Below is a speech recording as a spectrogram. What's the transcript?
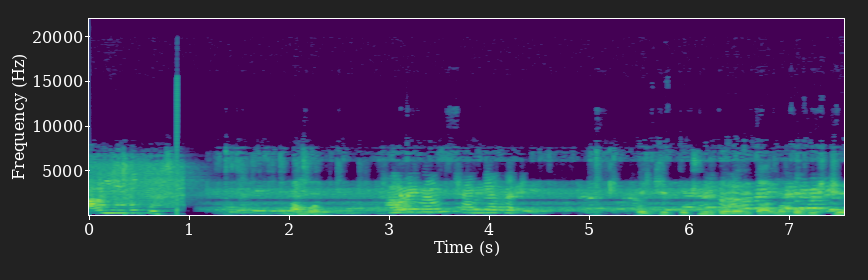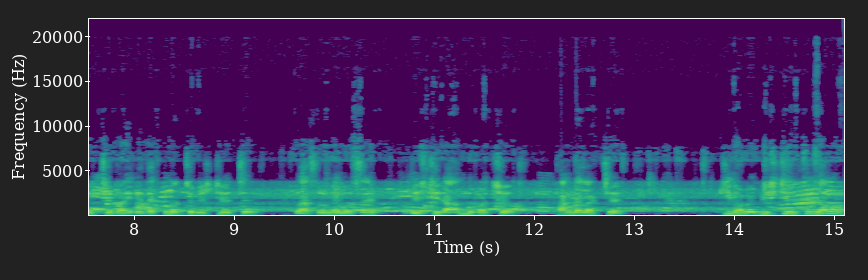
আরাম অনুভব করছে। নাম বল। বলছি, প্রচুর গরম, তার মধ্যে বৃষ্টি হচ্ছে বাইরে। দেখতে পাচ্ছ, বৃষ্টি হচ্ছে ক্লাসরুমে বসে। বৃষ্টির আনন্দ পাচ্ছ? ঠান্ডা লাগছে? কীভাবে বৃষ্টি হচ্ছে জানো?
